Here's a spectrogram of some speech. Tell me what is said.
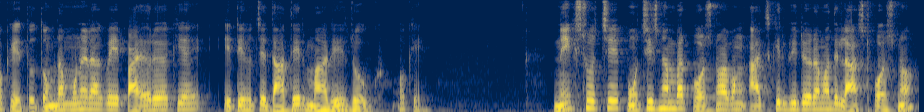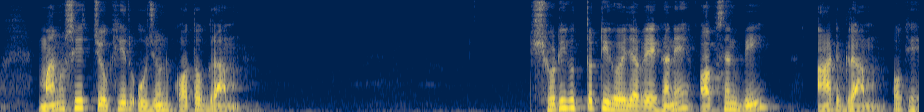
ওকে, তো তোমরা মনে রাখবে এই পায়োরিয়াকে এটি হচ্ছে দাঁতের মাড়ির রোগ। ওকে, নেক্সট হচ্ছে পঁচিশ নাম্বার প্রশ্ন এবং আজকের ভিডিওর আমাদের লাস্ট প্রশ্ন, মানুষের চোখের ওজন কত গ্রাম? সঠিক উত্তরটি হয়ে যাবে এখানে অপশন বি আট গ্রাম। ওকে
